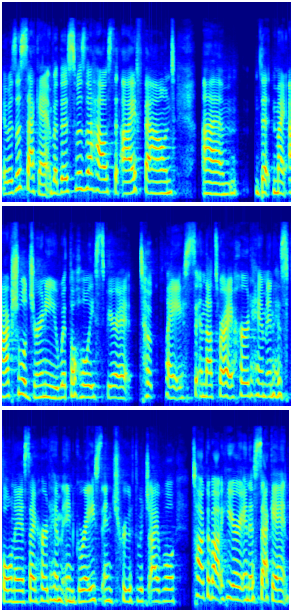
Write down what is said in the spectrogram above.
It was a second, but this was the house that I found um, that my actual journey with the Holy Spirit took place. And that's where I heard him in his fullness. I heard him in grace and truth, which I will talk about here in a second.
